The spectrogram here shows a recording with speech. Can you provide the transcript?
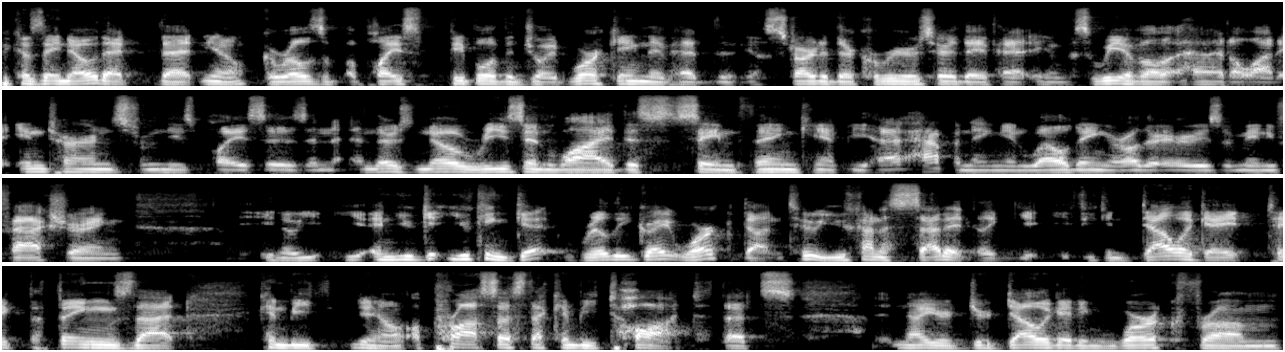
because they know that that you know Gorilla's a place people have enjoyed working. They've had you know, started their careers here. They've had you know, so we have had a lot of interns from these places, and and there's no reason why this same thing can't be ha- happening in welding or other areas of manufacturing you know, you, and you get you can get really great work done too. You kind of said it like if you can delegate, take the things that can be, you know, a process that can be taught. That's now you're you're delegating work from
